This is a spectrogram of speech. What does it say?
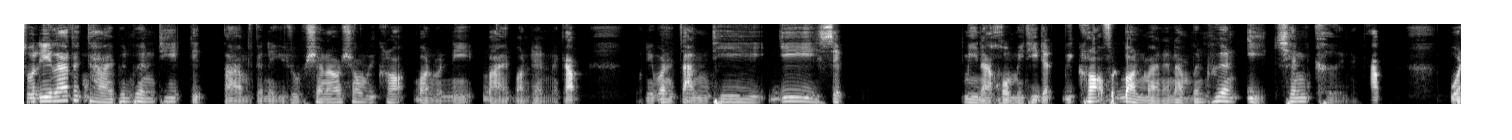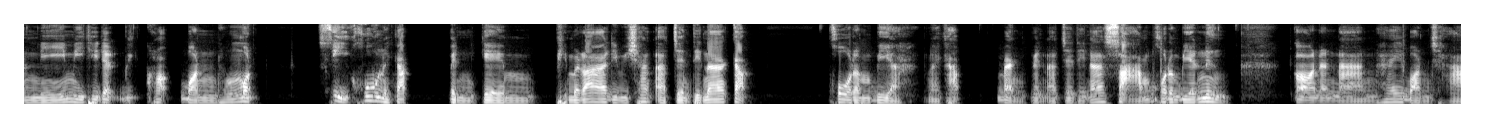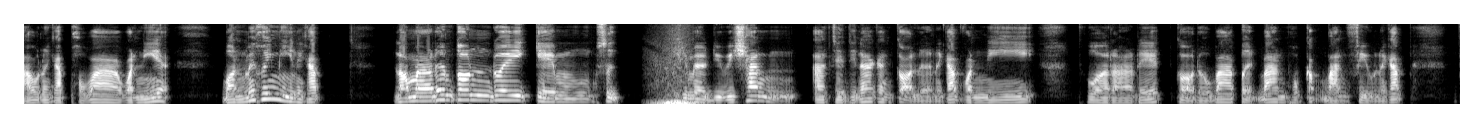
สวัสดีและทักทายเพื่อนๆที่ติดตามกันใน YouTube Channel ช่องวิเคราะห์บอลวันนี้บายบอลเด่นนะครับ วันนี้วันจันทร์ที่ 20 มีนาคมมีทีเด็ดวิเคราะห์ฟุตบอลมาแนะนำเพื่อนๆอีกเช่นเคยนะครับ วันนี้มีทีเด็ดวิเคราะห์บอลทั้งหมด 4 คู่นะครับ เป็นเกมพิม e ราดิวิชันอาร์เจนตินากับโคลัมเบียนะครับ แบ่งเป็นอาร์เจนตินา3โคลัมเบีย1 ก็นานๆ ให้บอลเช้านะครับ เพราะว่าวันนี้บอลไม่ค่อยมีนะครับ เรามาเริ่มต้นด้วยเกมศึกพรีเมียร์ดิวิชั่นอาร์เจนตินากันก่อนเลยนะครับ วันนี้ทัวราเรสกอโดบาเปิดบ้านพบกับบานฟิลนะครับ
